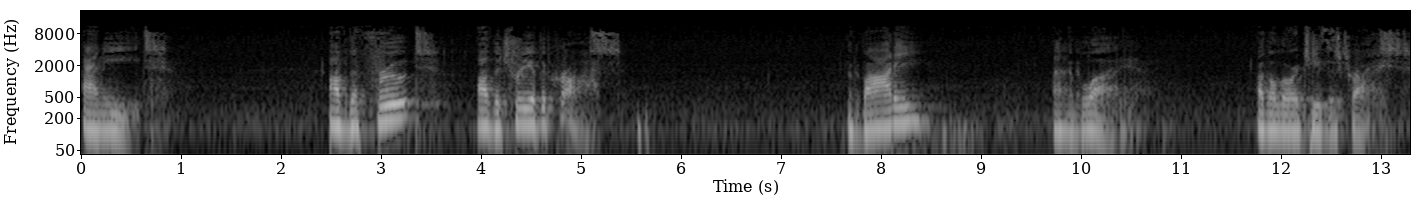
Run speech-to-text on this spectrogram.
and eat of the fruit of the tree of the cross, the body and the blood of the Lord Jesus Christ.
